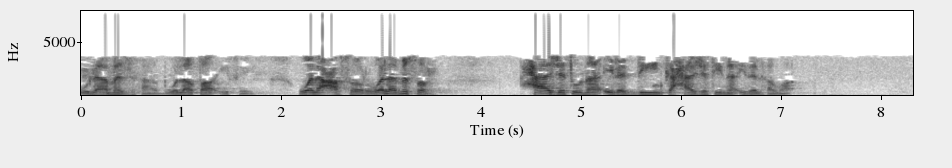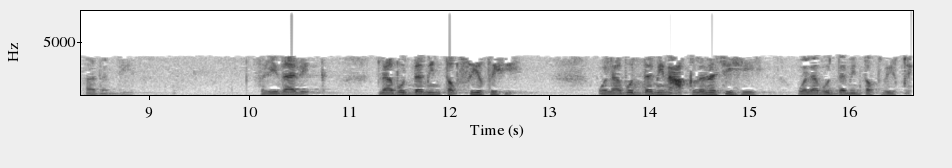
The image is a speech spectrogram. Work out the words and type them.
ولا مذهب ولا طائفة ولا عصر ولا مصر. حاجتنا إلى الدين كحاجتنا إلى الهواء. هذا الدين. فلذلك لا بد من تبسيطه ولا بد من عقلنته ولا بد من تطبيقه.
